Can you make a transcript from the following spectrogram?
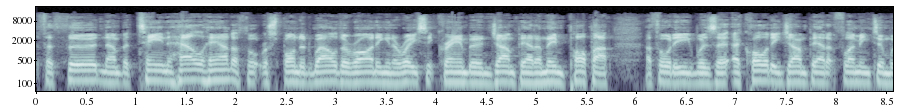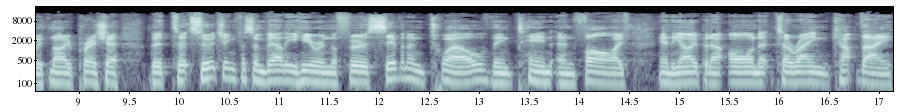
For third, number 10, Hellhound, I thought responded well to riding in a recent Cranbourne jump out. And then Pop Up, I thought he was a, a quality jump out at Flemington with no pressure. But uh, searching for some value here in the first, 7 and 12, then 10 and 5 in the opener on Terang Cup Day.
